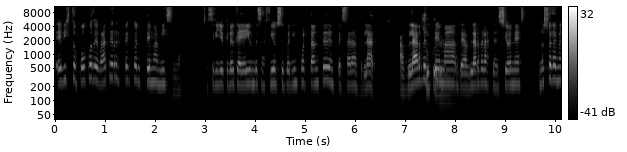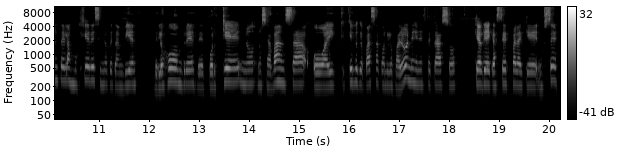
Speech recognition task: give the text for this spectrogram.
he visto poco debate respecto al tema mismo. Así que yo creo que ahí hay un desafío súper importante de empezar a hablar, hablar del tema, de hablar de las tensiones, no solamente de las mujeres, sino que también de los hombres, de por qué no, no se avanza o hay, qué, qué es lo que pasa con los varones en este caso, qué habría que hacer para que, no sé,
